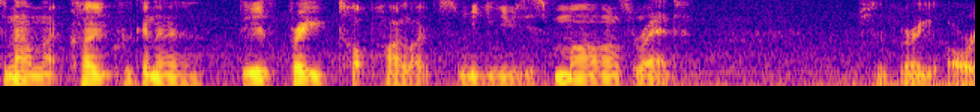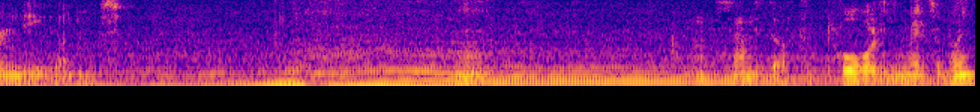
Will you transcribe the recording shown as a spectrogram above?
So now on that cloak we're going to do the very top highlights and we can use this Mars Red which is a very orangey one. That sounded like a poorly motorbike.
